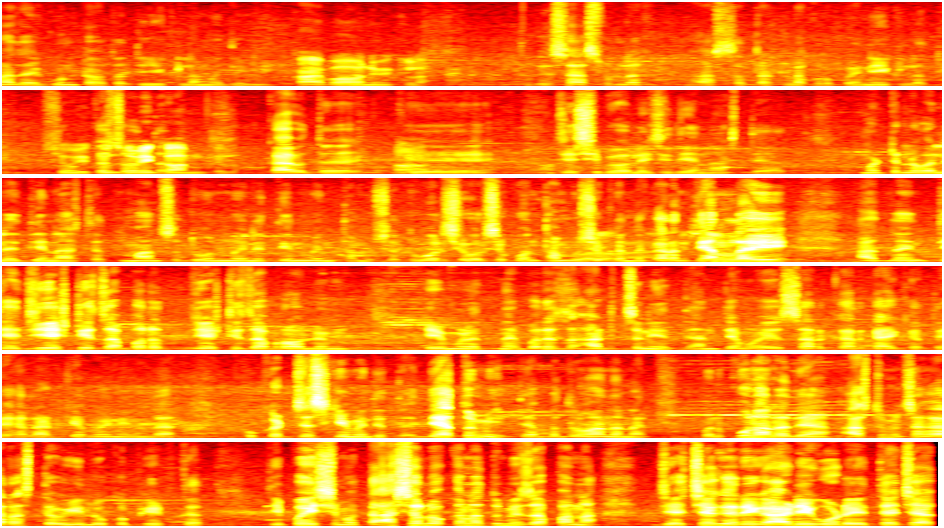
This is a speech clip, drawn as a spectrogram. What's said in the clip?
माझा एक गुंठा होता ती इकलामध्ये मी. काय भावाने विकला? तरी सासूला आज सात आठ लाख रुपयाने इकला तो. कसं तुम्ही होतं? काम केलं. काय होतं की जे सी बीवाल्याची देणं असतात मटेरियलवाले देणं असतात. माणसं दोन महिने तीन महिने थांबू शकतात. वर्ष वर्ष कोण थांबू शकत नाही? कारण त्यांनाही आज नाही ते जी एस टीचा परत जी एस टीचा प्रॉब्लेम हे मिळत नाही. बरेच अडचणी येते आणि त्यामुळे सरकार काय करते? ह्या लाडक्या बहिणींना फुकटच्या स्कीम देतं. द्या तुम्ही त्याबद्दल वांधा नाही. पण कुणाला द्या? आज तुम्ही सांगा रस्त्यावर ही लोक फिरतात ती पैसे मग अशा लोकांना तुम्ही जपा ना ज्याच्या घरी गाडी गोड आहे त्याच्या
